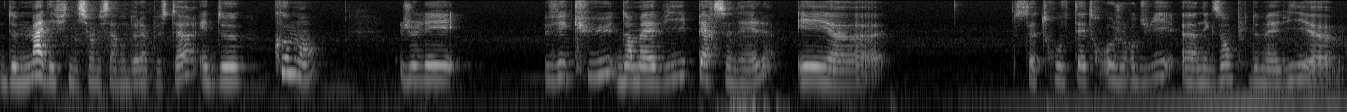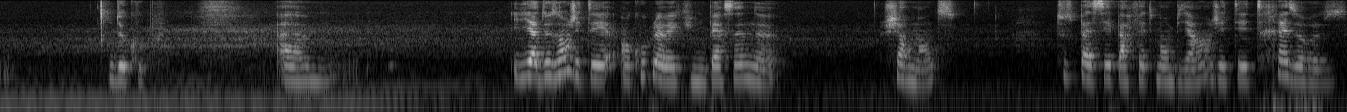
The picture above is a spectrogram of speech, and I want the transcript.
de ma définition du syndrome de l'imposteur et de comment je l'ai vécu dans ma vie personnelle et euh, ça trouve être aujourd'hui un exemple de ma vie euh, de couple. Euh, il y a deux ans, j'étais en couple avec une personne charmante. Tout se passait parfaitement bien. J'étais très heureuse.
